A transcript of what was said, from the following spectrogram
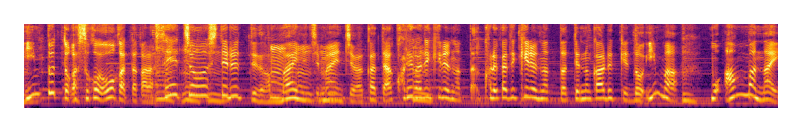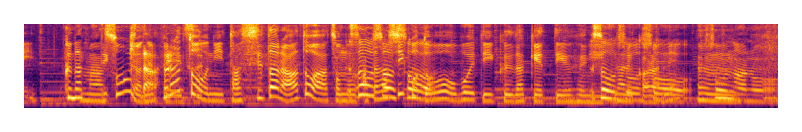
インプットがすごい多かったから成長してるっていうのが毎日毎日分かって、あこれができるようになった、これができるようになったっていうのがあるけど今、もうあんまないくなってきた、まあ、ね。プラトーに達したらあとはその新しいことを覚えていくだけっていうふうになるからね。そうなの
